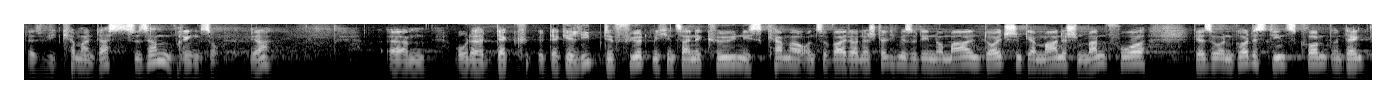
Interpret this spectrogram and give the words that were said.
das, wie kann man das zusammenbringen so, ja? Ähm, oder der, der Geliebte führt mich in seine Königskammer und so weiter. Und dann stelle ich mir so den normalen deutschen, germanischen Mann vor, der so in den Gottesdienst kommt und denkt,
